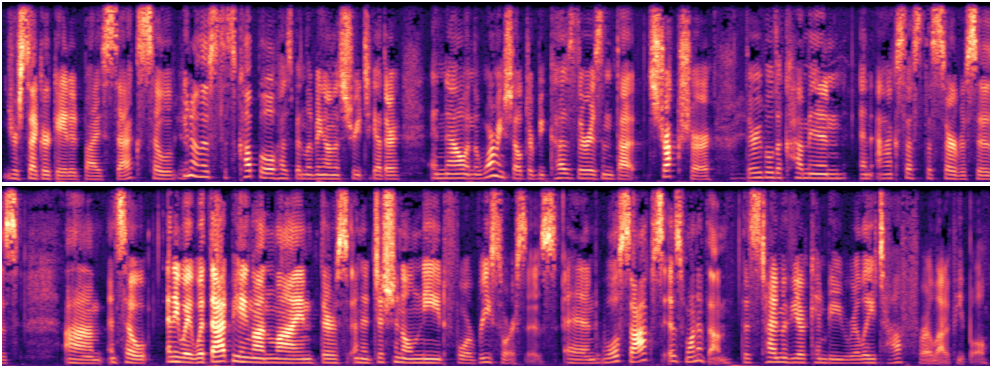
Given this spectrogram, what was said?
you're segregated by sex. So you know this this couple has been living on the street together and now in the warming shelter because there isn't that structure they're able to come in and access the services. Um, and so anyway with that being online there's an additional need for resources and wool socks is one of them. This time of year can be really tough for a lot of people.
